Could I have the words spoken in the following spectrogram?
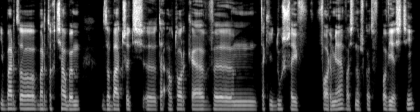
i bardzo, bardzo chciałbym zobaczyć e, tę autorkę w takiej dłuższej formie, właśnie na przykład w powieści.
